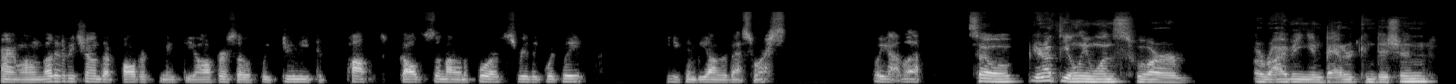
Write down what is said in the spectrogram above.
All right, well, let it be shown that Balder made the offer, so if we do need to pop Galdston on the horse really quickly, he can be on the best horse we got left. So you're not the only ones who are arriving in battered condition.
